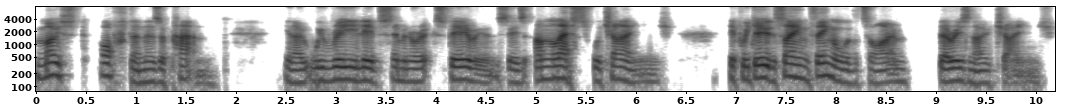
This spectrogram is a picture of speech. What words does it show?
Most often as a pattern, you know, we relive similar experiences unless we change. If we do the same thing all the time, there is no change.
